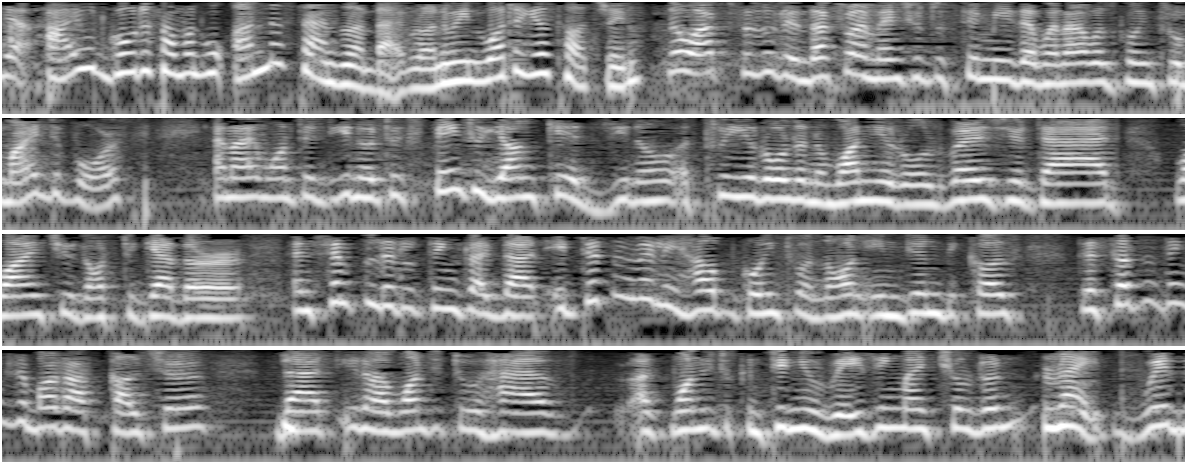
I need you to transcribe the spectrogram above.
Yeah. I would go to someone who understands my background I mean what are your thoughts Renu? No, absolutely. And that's why I mentioned to Simi that when I was going through my divorce and I wanted, you know, to explain to young kids, you know, a three-year-old and a one-year-old, where is your dad? Why aren't you not together? And simple little things like that. It didn't really help going to a non-Indian because there's certain things about our culture that, you know, I wanted to have, I wanted to continue raising my children right with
